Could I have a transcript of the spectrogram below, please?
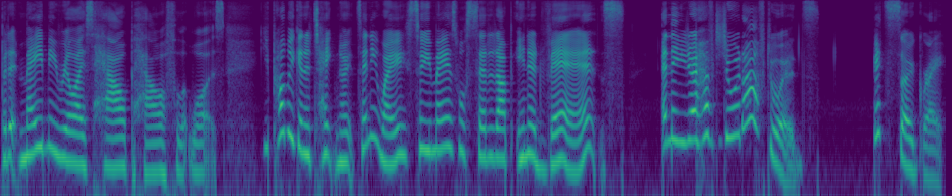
but it made me realize how powerful it was you're probably going to take notes anyway, so you may as well set it up in advance and then you don't have to do it afterwards. It's so great.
